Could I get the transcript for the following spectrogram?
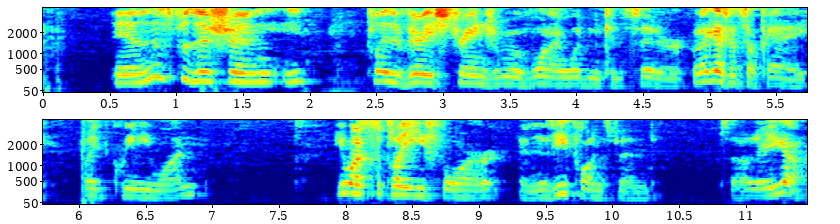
And in this position, he played a very strange move, one I wouldn't consider, but I guess it's okay. Played queen e1. He wants to play e4, and his e-pawn's pinned. So there you go.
